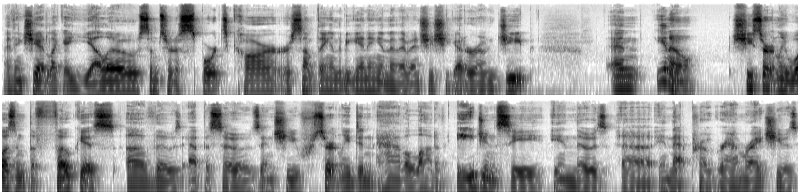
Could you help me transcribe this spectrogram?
I think she had like a yellow, some sort of sports car or something in the beginning, and then eventually she got her own Jeep. And, you know, she certainly wasn't the focus of those episodes, and she certainly didn't have a lot of agency in those uh, in that program, right? She was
